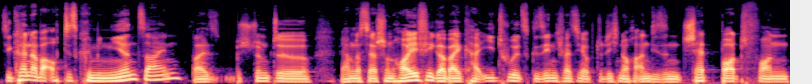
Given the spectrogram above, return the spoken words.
Sie können aber auch diskriminierend sein, weil bestimmte, wir haben das ja schon häufiger bei KI-Tools gesehen, ich weiß nicht, ob du dich noch an diesen Chatbot von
